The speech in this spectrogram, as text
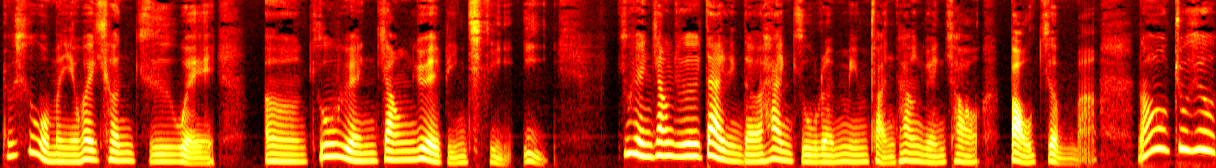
就是我们也会称之为，嗯、呃，朱元璋月饼起义。朱元璋就是带领的汉族人民反抗元朝暴政嘛，然后就是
